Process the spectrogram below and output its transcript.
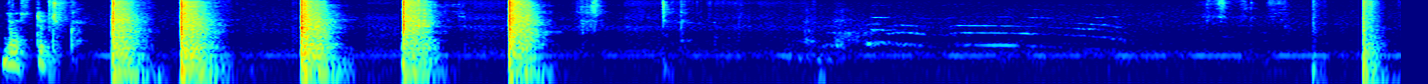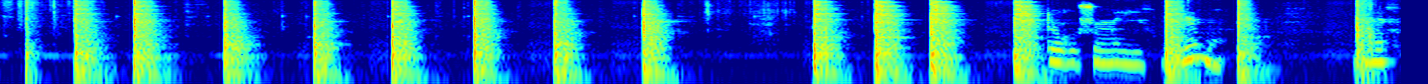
досточка. Того, що ми їх б'ємо, у них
